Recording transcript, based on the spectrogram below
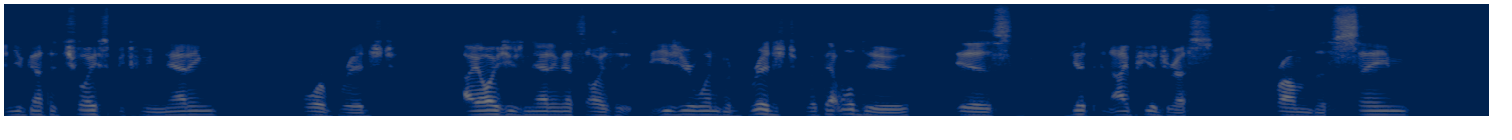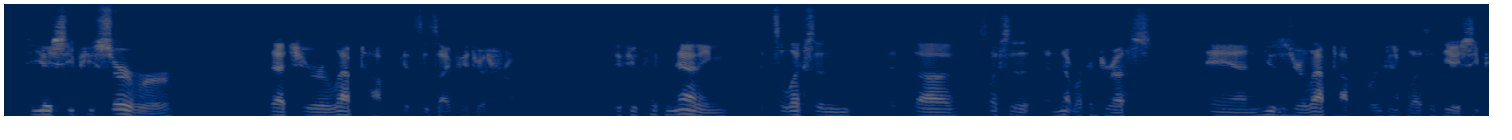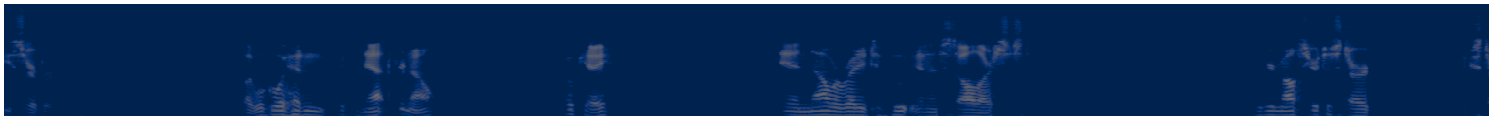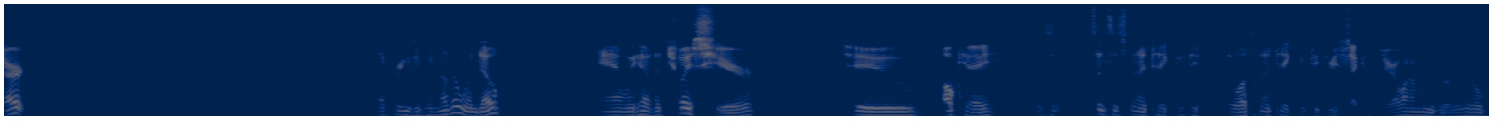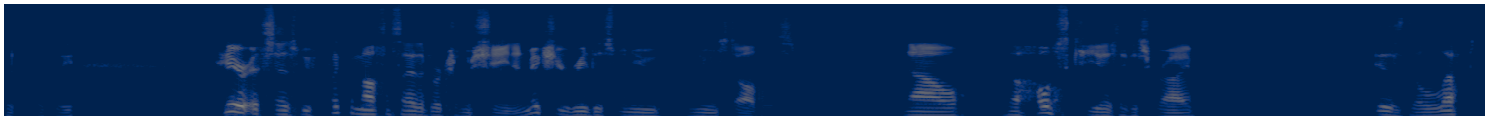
And you've got the choice between NATing or bridged. I always use NATing. that's always the, the easier one, but bridged, what that will do is get an IP address from the same DHCP server that your laptop gets its IP address from. If you click NATing, it selects an it uh, selects a, a network address and uses your laptop, for example, as a DHCP server. But we'll go ahead and click NAT for now. Click OK. And now we're ready to boot and install our system. Your mouse here to start. Click Start. That brings up another window. And we have the choice here to, okay, is, since it's going to take 50, well, it's going to take 53 seconds here. I want to move a little bit quickly. Here it says we've clicked the mouse inside of the virtual machine, and make sure you read this when you when you install this. Now, the host key, as they describe, is the left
